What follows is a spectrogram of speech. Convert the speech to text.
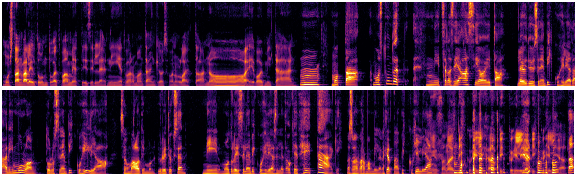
muistaan välillä tuntuu, että vaan miettii silleen niin, että varmaan tämänkin olisi voinut laittaa, no ei voi mitään. Mm, mutta musta tuntuu, että niitä sellaisia asioita löytyy silleen pikkuhiljaa, tai ainakin mulla on tullut silleen pikkuhiljaa, se kun mä aloitin mun yrityksen, niin mulla tuli silleen pikkuhiljaa silleen, että okei, että hei, tääkin. Mä sanoin varmaan miljoona kertaa pikkuhiljaa. Niin sanoit pikkuhiljaa, pikkuhiljaa, pikkuhiljaa. Mutta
